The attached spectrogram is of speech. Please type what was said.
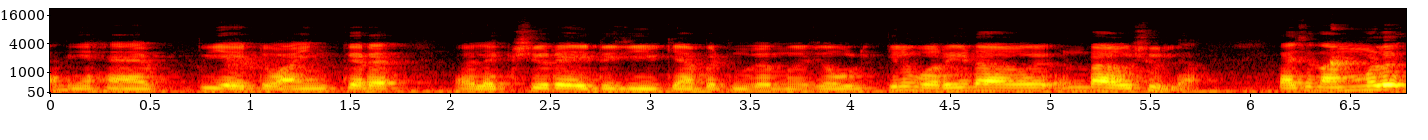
അല്ലെങ്കിൽ ഹാപ്പി ആയിട്ട് ഭയങ്കര ലക്ഷറി ആയിട്ട് ജീവിക്കാൻ പറ്റുന്നില്ല എന്ന് വെച്ചാൽ ഒരിക്കലും വറീഡ് ആവേണ്ട ആവശ്യമില്ല. പക്ഷേ നമ്മൾ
